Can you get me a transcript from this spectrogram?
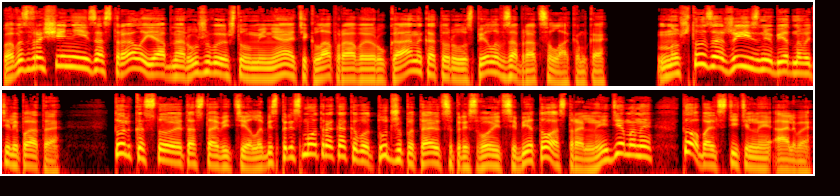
По возвращении из астрала я обнаруживаю, что у меня отекла правая рука, на которую успела взобраться лакомка. Ну что за жизнь у бедного телепата? Только стоит оставить тело без присмотра, как его тут же пытаются присвоить себе то астральные демоны, то обольстительные альвы.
